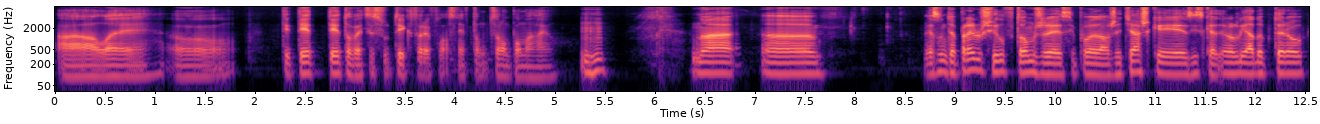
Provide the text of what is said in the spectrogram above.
ale o, tie, tie, tieto veci sú tie, ktoré vlastne v tom celom pomáhajú. Mm-hmm. No a uh ja som ťa prerušil v tom, že si povedal, že ťažké je získať early adopterov.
